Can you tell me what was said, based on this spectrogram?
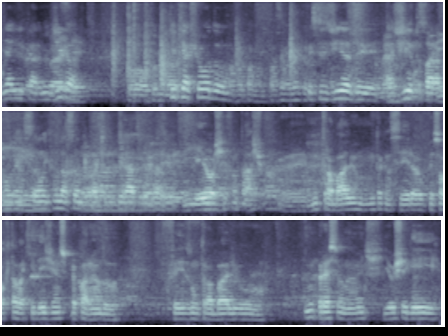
E aí, cara, me diga o que, que achou do, desses dias de agito para a convenção e fundação do Partido Pirata do Brasil? E eu achei fantástico. É, muito trabalho, muita canseira. O pessoal que estava aqui desde antes preparando fez um trabalho impressionante. E eu cheguei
